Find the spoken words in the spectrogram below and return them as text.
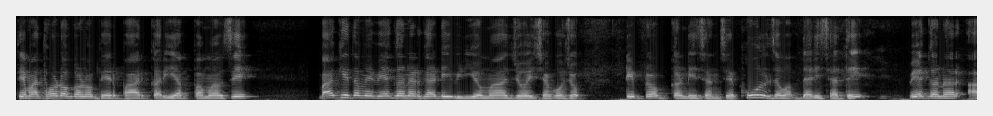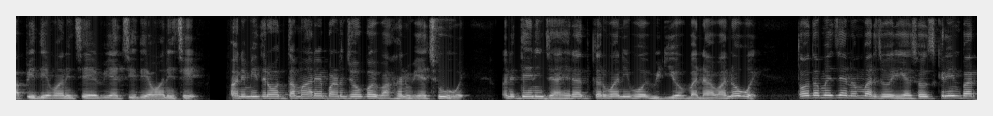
તેમાં થોડો ઘણો ફેરફાર કરી આપવામાં આવશે. બાકી તમે વેગનર ગાડી વિડીયોમાં જોઈ શકો છો. ટીપટોપ કન્ડિશન છે. ફૂલ જવાબદારી સાથે વેગનર આપી દેવાની છે, વેચી દેવાની છે. અને મિત્રો, તમારે પણ જો કોઈ વાહન વેચવું હોય અને તેની જાહેરાત કરવાની હોય, વીડિયો બનાવવાનો હોય, તો તમે જે નંબર જોઈ રહ્યા છો સ્ક્રીન પર,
